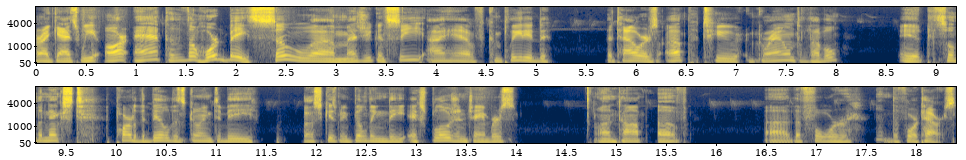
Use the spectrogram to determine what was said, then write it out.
All right, guys, we are at the horde base. So um, as you can see, I have completed the towers up to ground level. It so the next part of the build is going to be, excuse me, building the explosion chambers on top of uh, the four the four towers.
